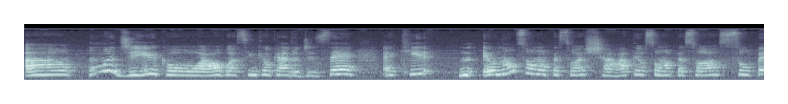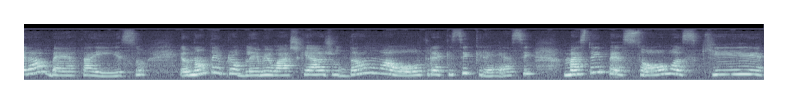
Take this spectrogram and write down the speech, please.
Ah, uma dica ou algo assim que eu quero dizer é que eu não sou uma pessoa chata, eu sou uma pessoa super aberta a isso. Eu não tenho problema, eu acho que ajudando uma outra é que se cresce. Mas tem pessoas que,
